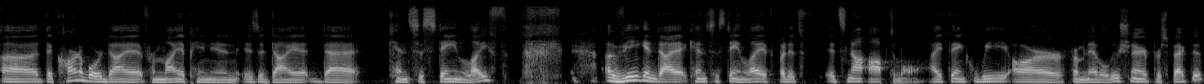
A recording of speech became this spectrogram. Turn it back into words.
uh, the carnivore diet, from my opinion, is a diet that can sustain life. a vegan diet can sustain life, but it's it's not optimal. I think we are, from an evolutionary perspective,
